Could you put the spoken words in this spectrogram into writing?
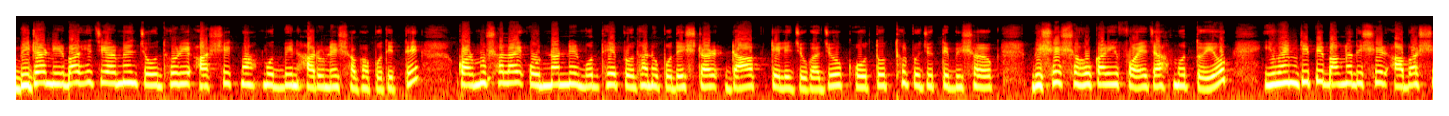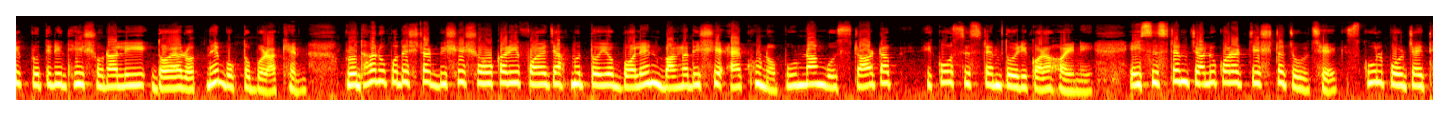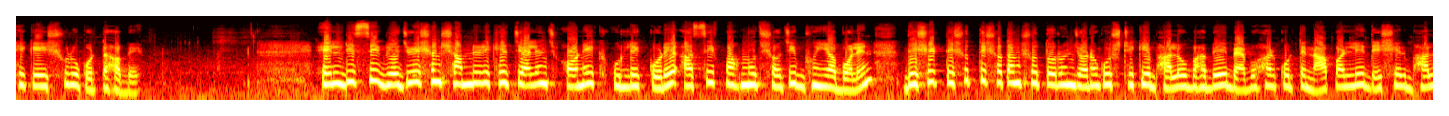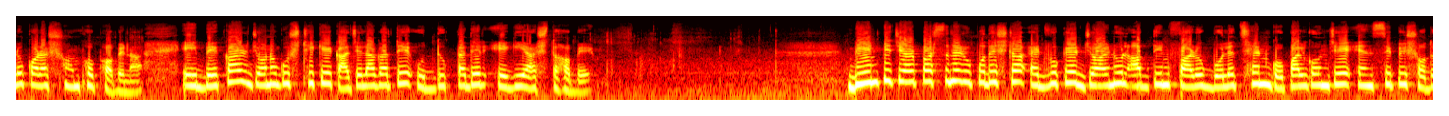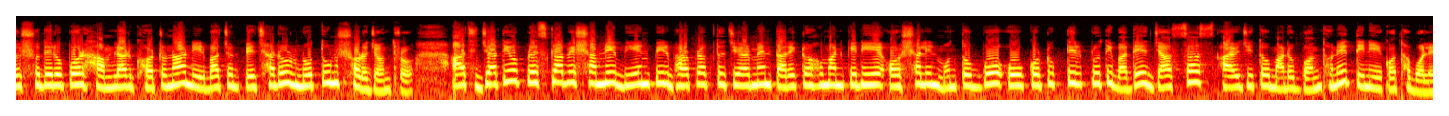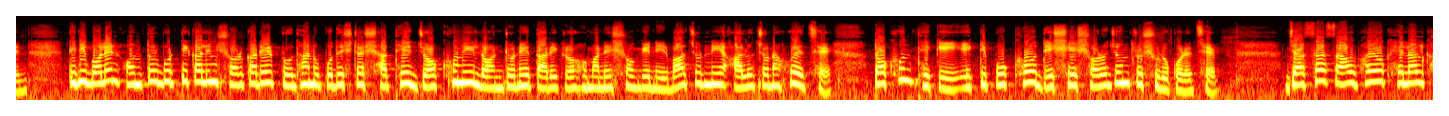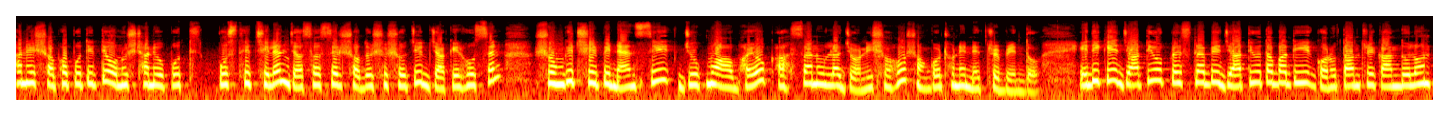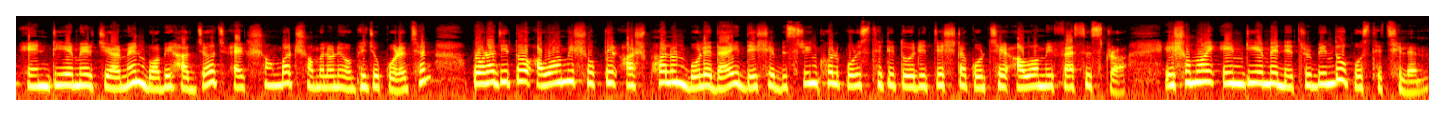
বিডার নির্বাহী চেয়ারম্যান চৌধুরী আশিক মাহমুদ বিন হারুনের সভাপতিত্বে কর্মশালায় অন্যান্যের মধ্যে প্রধান উপদেষ্টার ডাক, টেলিযোগাযোগ ও তথ্য প্রযুক্তি বিষয়ক বিশেষ সহকারী ফয়েজ আহমদ তৈয়ব, ইউএনডিপি বাংলাদেশের আবাসিক প্রতিনিধি সোনালী দয়ারত্নে বক্তব্য রাখেন। প্রধান উপদেষ্টার বিশেষ সহকারী ফয়েজ আহমদ তৈয়ব বলেন, বাংলাদেশে এখনও পূর্ণাঙ্গ স্টার্ট আপ ইকোসিস্টেম তৈরি করা হয়নি। এই সিস্টেম চালু করার চেষ্টা চলছে। স্কুল পর্যায় থেকে শুরু করতে হবে। এলডিসি গ্রাজুয়েশন সামনে রেখে চ্যালেঞ্জ অনেক উল্লেখ করে আসিফ মাহমুদ সজীব ভূঁইয়া বলেন, দেশের তেষট্টি শতাংশ তরুণ জনগোষ্ঠীকে ভালোভাবে ব্যবহার করতে না পারলে দেশের ভালো করা সম্ভব হবে না। এই বেকার জনগোষ্ঠীকে কাজে লাগাতে উদ্যোক্তাদের এগিয়ে আসতে হবে। বিএনপি চেয়ারপারসনের উপদেষ্টা অ্যাডভোকেট জয়নুল আবদিন ফারুক বলেছেন, গোপালগঞ্জে এনসিপি সদস্যদের উপর হামলার ঘটনা, নির্বাচন পেছানোর নতুন ষড়যন্ত্র। আজ জাতীয় প্রেস ক্লাবের সামনে বিএনপির ভারপ্রাপ্ত চেয়ারম্যান তারেক রহমানকে নিয়ে অশালীন মন্তব্য ও কটূক্তির প্রতিবাদে জাসাস আয়োজিত মানববন্ধনে তিনি কথা বলেন। তিনি বলেন, অন্তর্বর্তীকালীন সরকারের প্রধান উপদেষ্টার সাথে যখনই লন্ডনে তারেক রহমানের সঙ্গে নির্বাচন নিয়ে আলোচনা হয়েছে, তখন থেকেই একটি পক্ষ দেশে ষড়যন্ত্র শুরু করেছে। জাসাস আহ্বায়ক হেলাল খানের সভাপতিত্বে অনুষ্ঠানে উপস্থিত ছিলেন জাসাসের সদস্য সচিব জাকির হোসেন, সংগীত শিল্পী ন্যান্সি, যুগ্ম আহ্বায়ক আহসানুল্লাহ জনি সহ সংগঠনের নেতৃবৃন্দ। এদিকে জাতীয় প্রেস ক্লাবে জাতীয়তাবাদী গণতান্ত্রিক আন্দোলন এনডিএম এর চেয়ারম্যান ববি হাজ্জাজ এক সংবাদ সম্মেলনে অভিযোগ করেছেন, পরাজিত আওয়ামী শক্তির আস্ফালন বলে দেয় দেশে বিশৃঙ্খল পরিস্থিতি তৈরির চেষ্টা করছে আওয়ামী ফ্যাসিস্টরা। এ সময় এনডিএম এর নেতৃবৃন্দ উপস্থিত ছিলেন।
